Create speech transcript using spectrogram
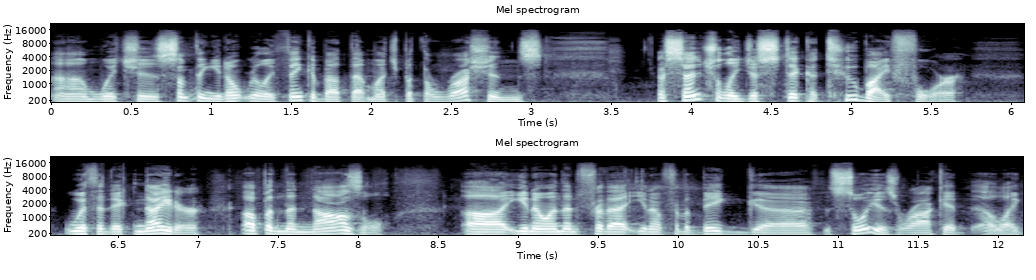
um, which is something you don't really think about that much. But the Russians essentially just stick a two by four with an igniter up in the nozzle. Uh, you know, and then for that, you know, for the big uh, Soyuz rocket, uh, like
